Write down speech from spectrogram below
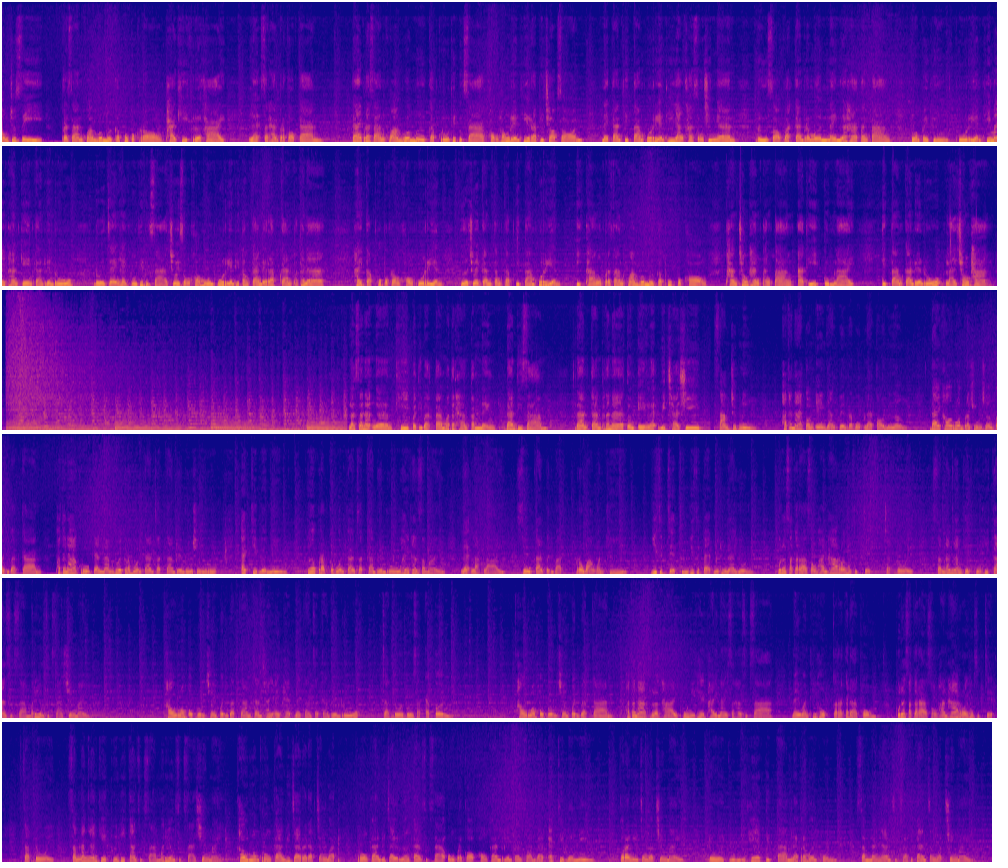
2.4 ประสานความร่วมมือกับผู้ปกครอง ภาคีเครือข่าย และสถานประกอบการได้ประสานความร่วมมือกับครูที่ปรึกษาของห้องเรียนที่รับผิดชอบสอน ในการติดตามผู้เรียนที่ยังขาดส่งชิ้นงาน หรือสอบวัดการประเมินในเนื้อหาต่างๆ รวมไปถึงผู้เรียนที่ไม่ผ่านเกณฑ์การเรียนรู้ โดยแจ้งให้ครูที่ปรึกษาช่วยส่งข้อมูลผู้เรียนที่ต้องการได้รับการพัฒนา ให้กับผู้ปกครองของผู้เรียน เพื่อช่วยกันกำกับติดตามผู้เรียน อีกทั้งประสานความร่วมมือกับผู้ปกครอง ผ่านช่องทางต่างๆ อาทิกลุ่มไลน์ติดตามการเรียนรู้หลายช่องทาง ลักษณะงานที่ปฏิบัติตามมาตรฐานตำแหน่ง ด้านที่ 3 ด้านการพัฒนาตนเองและวิชาชีพ 3.1 พัฒนาตนเองอย่างเป็นระบบและต่อเนื่อง ได้เข้าร่วมประชุมเชิงปฏิบัติการ พัฒนาครูแกนนำด้วยกระบวนการจัดการเรียนรู้เชิงรุก Active Learning เพื่อปรับกระบวนการจัดการเรียนรู้ให้ทันสมัย และหลากหลาย สู่การปฏิบัติระหว่างวันที่ 27-28 มิถุนายน พุทธศักราช 2567 จัดโดย สำนักงานเขตพื้นที่การศึกษามัธยมศึกษาเชียงใหม่ เข้าร่วมอบรมเชิงปฏิบัติการการใช้ iPad ในการจัดการเรียนรู้ จัดโดยบริษัท Apple เข้าร่วมอบรมเชิงปฏิบัติการ พัฒนาเครือข่ายผู้นิเทศภายในสถานศึกษา ในวันที่ 6 กรกฎาคม พุทธศักราช 2567 จัดโดย สำนักงานเขตพื้นที่การศึกษามัธยมศึกษาเชียงใหม่ เข้าร่วมโครงการวิจัยระดับจังหวัด โครงการวิจัยเรื่องการศึกษาองค์ประกอบของการเรียนการสอนแบบ Active Learning กรณีจังหวัดเชียงใหม่ โดยกลุ่มนิเทศติดตามและประเมินผลสำนักงานศึกษาธิการจังหวัดเชียงใหม่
